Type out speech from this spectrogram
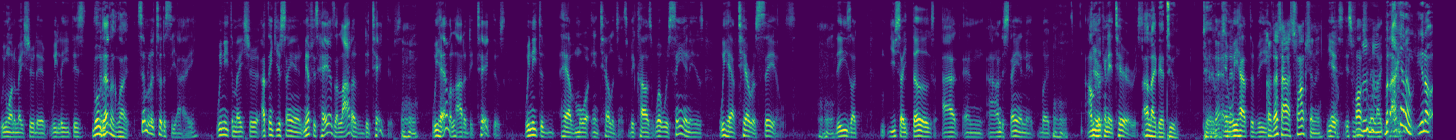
We want to make sure that we lead this. What would that look like? Similar to the CIA, we need to make sure. I think you're saying Memphis has a lot of detectives. Mm-hmm. We have a lot of detectives. We need to have more intelligence because what we're seeing is we have terror cells. Mm-hmm. These are, you say thugs, I and I understand that, but mm-hmm. I'm Terror- looking at terrorists, I like that too. Terrorists. and we have to be. Because that's how it's functioning. Yes, it's functioning like. But that. I kind of, you know,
